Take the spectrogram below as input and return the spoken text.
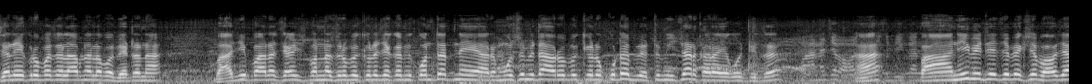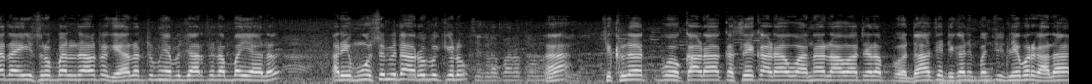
त्याला एक रुपयाचा लाभ नाही लाभ भेटाना. भाजीपाला चाळीस पन्नास रुपये किलोच्या कमी कोणतंच नाही अरे मोसंबी दहा रुपये किलो कुठं तुम्ही विचार करा या गोष्टीचं. हां? पाणी बी त्याच्यापेक्षा भाव जादा वीस रुपयाला जावं तर घ्यायला तुम्ही चारचा डब्बा यायला. अरे मोसंबी दहा रुपये किलो. हां? चिखलत काढा कसे काढा वाहनं लावा त्याला दहाच्या ठिकाणी पंचवीस लेबर घाला.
